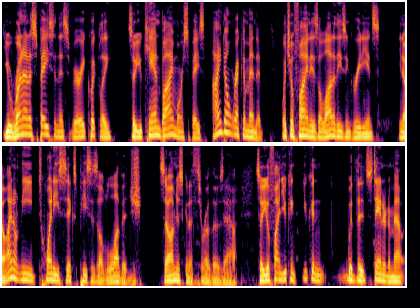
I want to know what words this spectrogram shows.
You run out of space in this very quickly, so you can buy more space. I don't recommend it. What you'll find is a lot of these ingredients, you know, I don't need 26 pieces of lovage. So I'm just going to throw those out. So you'll find you can you can with the standard amount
